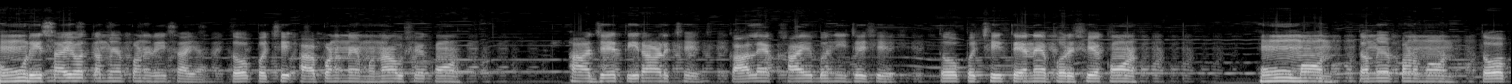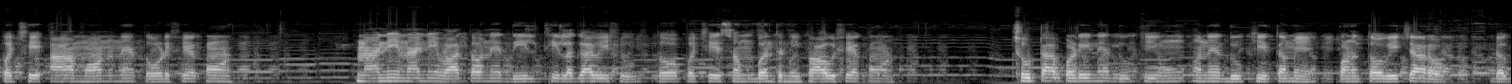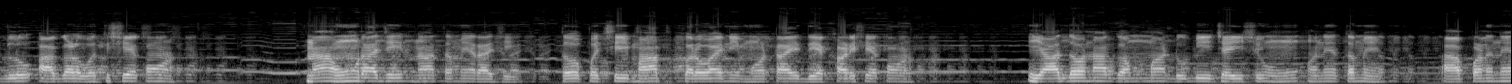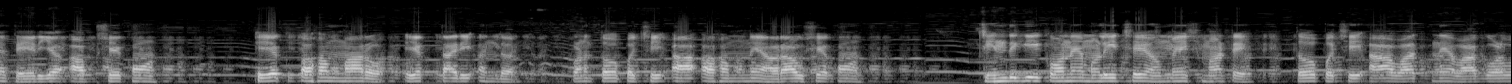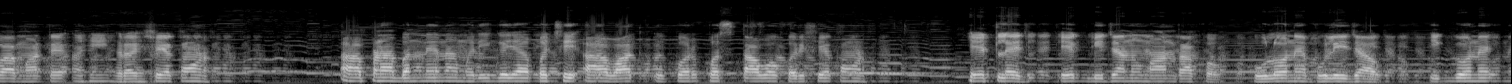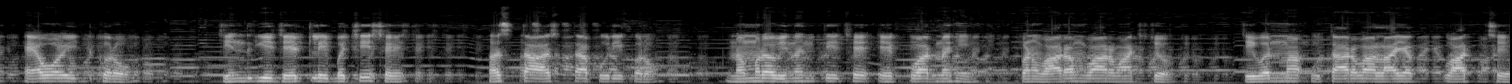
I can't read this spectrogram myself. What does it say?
હું રીસાયો, તમે પણ રીસાયા. તો પછી આપણને મનાવશે કોણ? આજે તિરાડ છે, કાલે ખાઈ બની જશે. તો પછી તેને ભરશે કોણ? હું મૌન, તમે પણ મૌન. તો પછી આ મૌનને તોડશે કોણ? નાની નાની વાતોને દિલથી લગાવીશું. તો પછી સંબંધ નિભાવશે કોણ? છૂટા પડીને દુખી હું અને દુખી તમે. પણ તો વિચારો ડગલું આગળ વધશે કોણ? ના, હું રાજી, ના, તમે રાજી. તો પછી માફ કરવાની મોટાઈ દેખાડશે કોણ? યાદોના ગમમાં ડૂબી જઈશું હું અને તમે. આપણને ધૈર્ય આપશે કોણ? એક અહમ મારો, એક તારી અંદર. પણ તો પછી આ અહમને હરાવશે કોણ? જિંદગી કોને મળી છે હંમેશ માટે? તો પછી આ વાતને વાગોળવા માટે અહીં રહેશે કોણ? આપણા બંનેના મરી ગયા પછી આ વાત ઉપર પસ્તાવો કરશે કોણ? એટલે જ એકબીજાનું માન રાખો. ભૂલોને ભૂલી જાઓ. ઈગોને એવોઇડ કરો. જિંદગી જેટલી બચી છે, હસતા હસતા પૂરી કરો. નમ્ર વિનંતી છે એકવાર નહીં પણ વારંવાર વાંચજો. જીવનમાં ઉતારવા લાયક વાત છે.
